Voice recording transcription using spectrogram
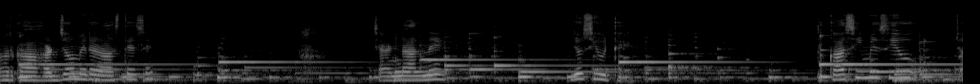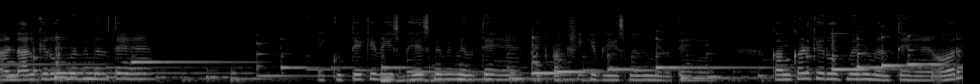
और कहा, हट जाओ मेरे रास्ते से। चांडाल ने जो शिव थे तो काशी में शिव चांडाल के रूप में भी मिलते हैं, एक कुत्ते के भेष भेष में भी मिलते हैं, एक पक्षी के भेष में भी मिलते हैं, कंकड़ के रूप में भी मिलते हैं और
